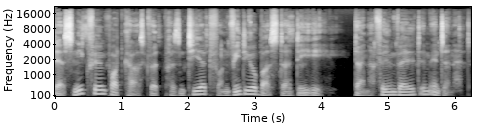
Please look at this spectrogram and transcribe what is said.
Der Sneakfilm Podcast wird präsentiert von videobuster.de, deiner Filmwelt im Internet.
